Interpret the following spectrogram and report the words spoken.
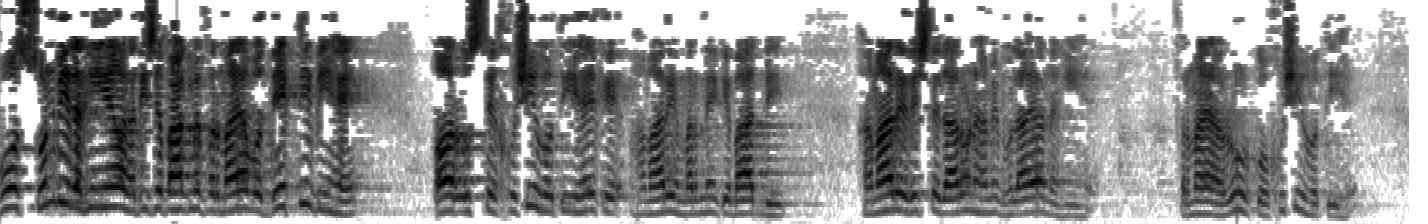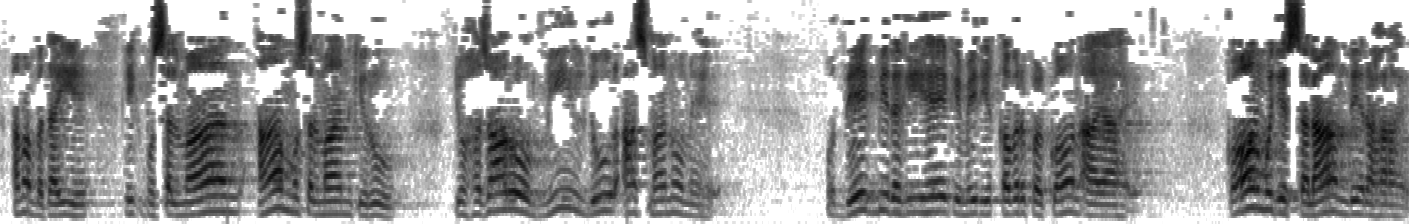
وہ سن بھی رہی ہیں اور حدیث پاک میں فرمایا وہ دیکھتی بھی ہیں اور اس سے خوشی ہوتی ہے کہ ہمارے مرنے کے بعد بھی ہمارے رشتہ داروں نے ہمیں بھلایا نہیں ہے۔ فرمایا روح کو خوشی ہوتی ہے۔ اب بتائیے ایک مسلمان، عام مسلمان کی روح جو ہزاروں میل دور آسمانوں میں ہے، وہ دیکھ بھی رہی ہے کہ میری قبر پر کون آیا ہے۔ کون مجھے سلام دے رہا ہے؟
